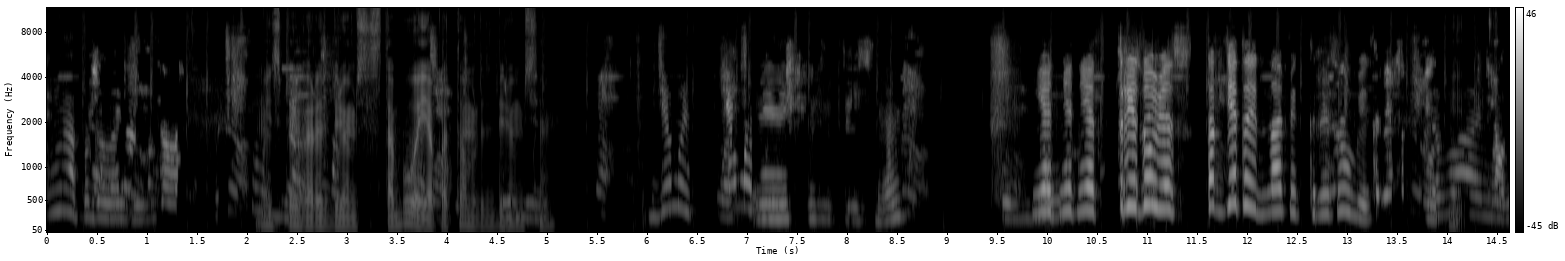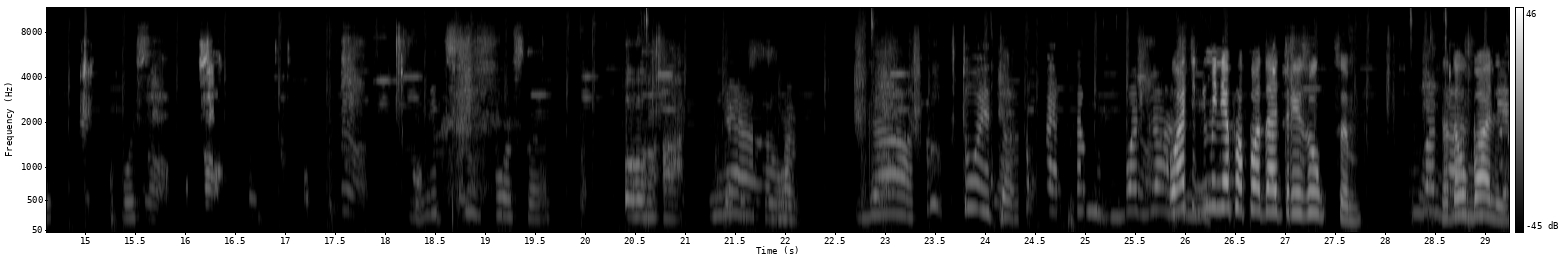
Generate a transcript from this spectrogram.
На по голове. Мы сперва разберемся с тобой, а потом разберемся. Где мой талисман. Нет, нет, нет, трезубец. Так где ты нафиг трезубец? Давай. После. После. Да. Кто это? Хватит меня попадать трезубцем. Задолбали. Я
